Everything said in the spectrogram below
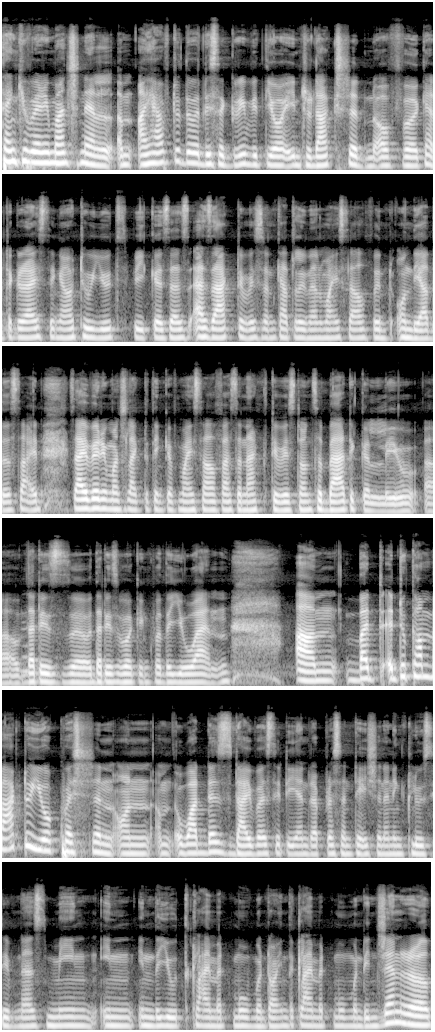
Thank you very much, Nell. Um, I have to, though, disagree with your introduction of uh, categorizing our two youth speakers as, as activists and Kathleen and myself in, on the other side. So I very much like to think of myself as an activist on sabbatical leave uh, that, is, uh, that is working for the UN. Um, but to come back to your question on um, what does diversity and representation and inclusiveness mean in, in the youth climate movement or in the climate movement in general,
